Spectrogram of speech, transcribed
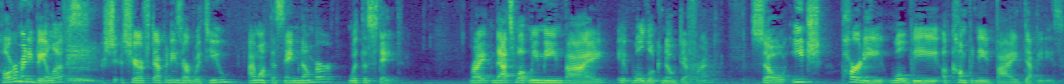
however many bailiffs, sh- sheriff's deputies are with you, I want the same number with the state. Right? And that's what we mean by it will look no different. So each party will be accompanied by deputies.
